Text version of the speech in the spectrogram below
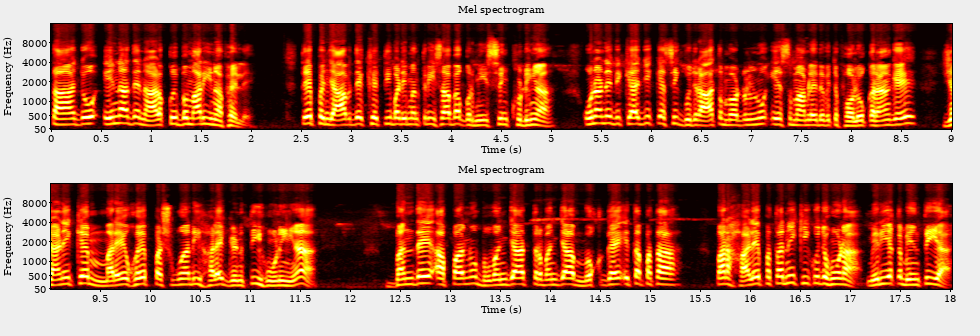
ਤਾਂ ਜੋ ਇਹਨਾਂ ਦੇ ਨਾਲ ਕੋਈ ਬਿਮਾਰੀ ਨਾ ਫੈਲੇ। ਤੇ ਪੰਜਾਬ ਦੇ ਖੇਤੀਬਾੜੀ ਮੰਤਰੀ ਸਾਹਿਬ ਆ ਗੁਰਮੀਤ ਸਿੰਘ ਖੁੱਡੀਆਂ, ਉਹਨਾਂ ਨੇ ਵੀ ਕਿਹਾ ਜੀ ਕਿ ਅਸੀਂ ਗੁਜਰਾਤ ਮਾਡਲ ਨੂੰ ਇਸ ਮਾਮਲੇ ਦੇ ਵਿੱਚ ਫੋਲੋ ਕਰਾਂਗੇ, ਯਾਨੀ ਕਿ ਮਰੇ ਹੋਏ ਪਸ਼ੂਆਂ ਦੀ ਹਲੇ ਗਿਣਤੀ ਹੋਣੀ ਆ। ਬੰਦੇ ਆਪਾਂ ਨੂੰ 52 53 ਮੁੱਕ ਗਏ, ਇਹ ਤਾਂ ਪਤਾ। ਪਰ ਹਾਲੇ ਪਤਾ ਨਹੀਂ ਕੀ ਕੁਝ ਹੋਣਾ। ਮੇਰੀ ਇੱਕ ਬੇਨਤੀ ਆ।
